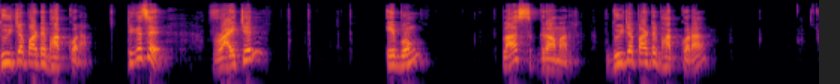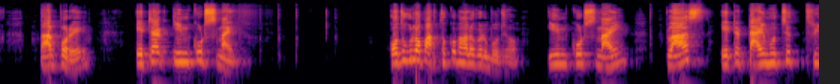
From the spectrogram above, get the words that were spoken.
দুইটা পার্টে ভাগ করা, ঠিক আছে? রাইটেন এবং প্লাস গ্রামার দুইটা পার্টে ভাগ করা। তারপরে এটার ইনকোর্স নাই। কতগুলো পার্থক্য ভালো করে বোঝো। ইনকোর্স নাই প্লাস এটার টাইম হচ্ছে থ্রি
